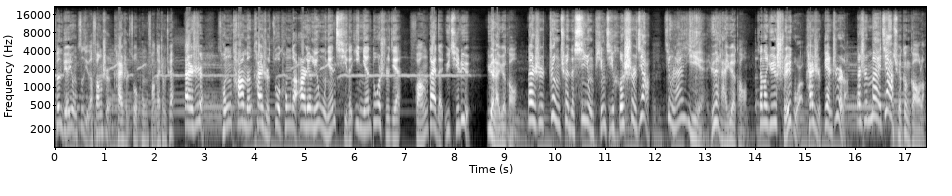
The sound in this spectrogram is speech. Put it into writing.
分别用自己的方式开始做空房贷证券。但是从他们开始做空的2005年起的一年多时间，房贷的逾期率。越来越高，但是证券的信用评级和市价竟然也越来越高，相当于水果开始变质了，但是卖价却更高了。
